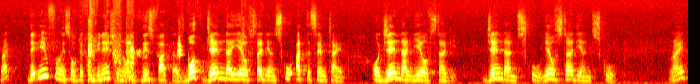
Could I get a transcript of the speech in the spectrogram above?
right? The influence of the combination of these factors, both gender, year of study, and school at the same time, or gender and year of study, gender and school, year of study and school, right?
